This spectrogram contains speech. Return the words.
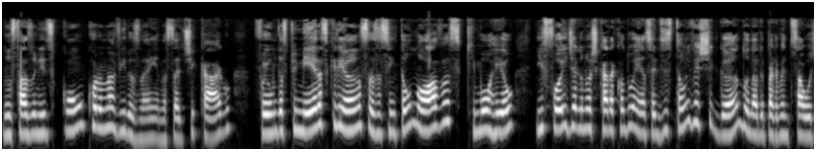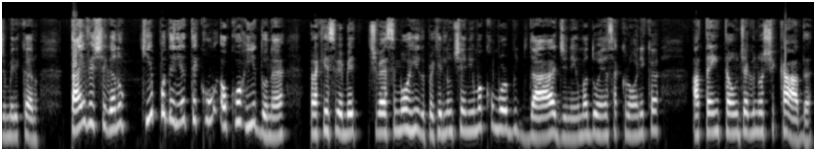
nos Estados Unidos com o coronavírus, né? Na cidade de Chicago. Foi uma das primeiras crianças, assim, tão novas que morreu e foi diagnosticada com a doença. Eles estão investigando, né, o Departamento de Saúde americano está investigando o que poderia ter ocorrido, né? Para que esse bebê tivesse morrido, porque ele não tinha nenhuma comorbidade, nenhuma doença crônica até então diagnosticada.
